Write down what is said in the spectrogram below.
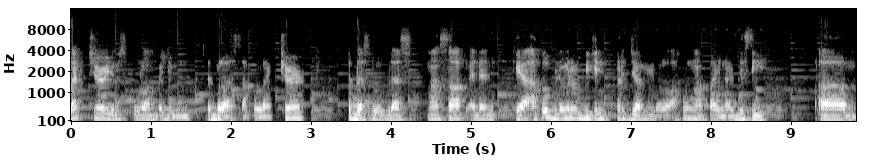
lecture jam 10 sampai jam 11 aku lecture 11 12 masak and then kayak aku bener-bener bikin per jam gitu loh. Aku ngapain aja sih? Um,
